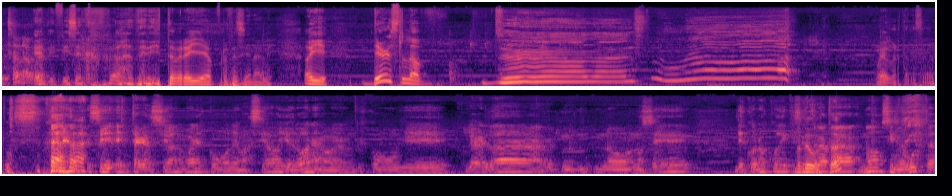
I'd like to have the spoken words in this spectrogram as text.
Puta la. Es difícil encontrar baterista, pero ellos profesionales. Oye, There's Love. There's love. Voy a cortar esa. Sí, esta canción, bueno, es como demasiado llorona, weón. Es como que, la verdad, no, no sé, desconozco de qué ¿No se gusta? trata. No, sí me gusta.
